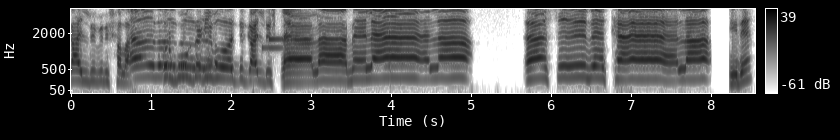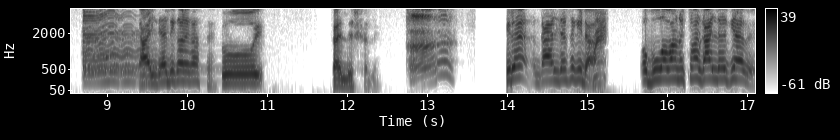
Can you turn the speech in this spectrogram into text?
গাইল দিবি নি শালা। তোর মুখ দেখলি বোঝা গাইল দিস। বেলা আসবে খেলা কি রে? গাইল দিয়া দি করে কাছে। তুই গাইল দিস খালি। কি রে গাইল দিয়েছে কিডা ও বুবা মানুষ তোমার গাইল দেবে কি হবে?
